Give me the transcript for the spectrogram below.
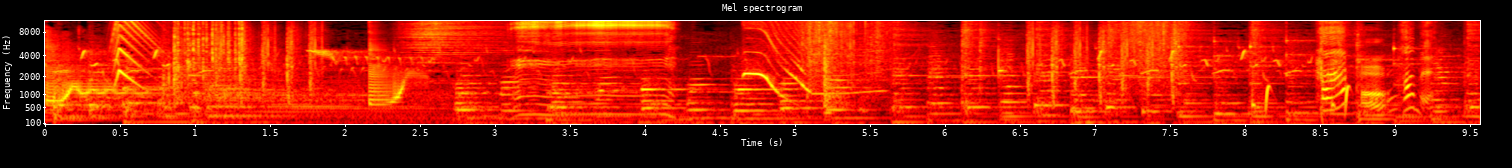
啊！哈？哈梅。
